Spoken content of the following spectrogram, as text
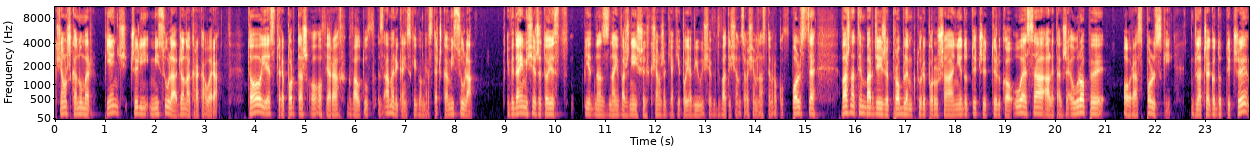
Książka numer 5, czyli Misula Johna Krakauera. To jest reportaż o ofiarach gwałtów z amerykańskiego miasteczka Misula. I wydaje mi się, że to jest jedna z najważniejszych książek, jakie pojawiły się w 2018 roku w Polsce. Ważna tym bardziej, że problem, który porusza, nie dotyczy tylko USA, ale także Europy oraz Polski. Dlaczego dotyczy?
